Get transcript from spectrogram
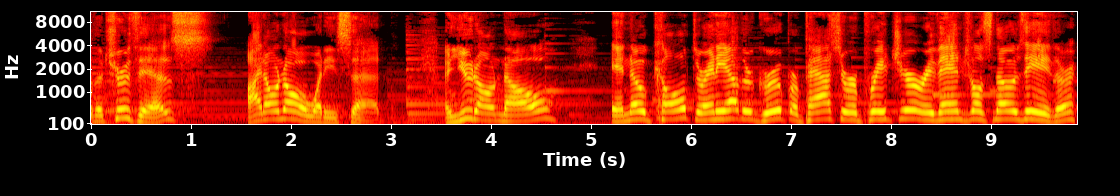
the truth is, I don't know what he said. And you don't know. And no cult or any other group or pastor or preacher or evangelist knows either.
